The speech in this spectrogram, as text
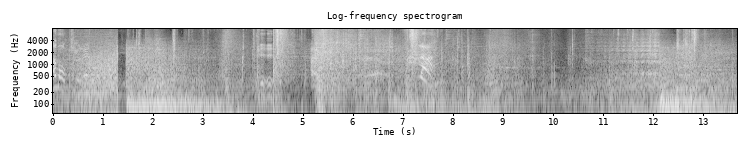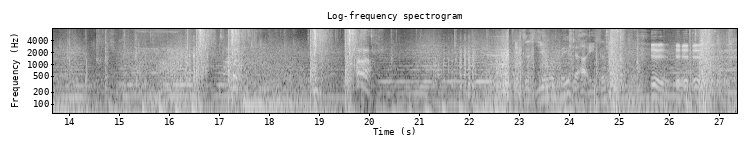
I'm gonna kill him. It's just you and me now, Ethan.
